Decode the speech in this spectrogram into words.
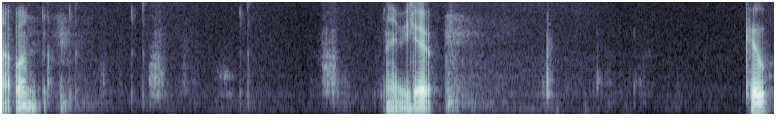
that one. There we go. Cool.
